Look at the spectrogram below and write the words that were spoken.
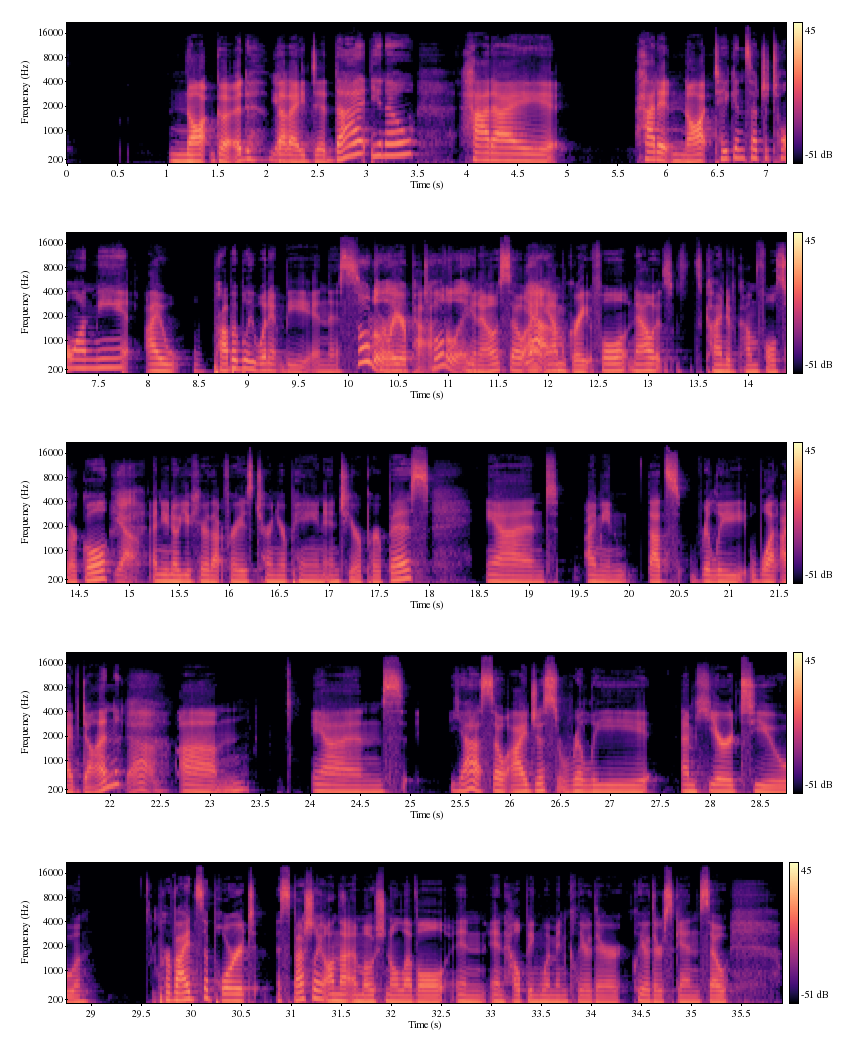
not good Yeah. that I did that, you know, had I had it not taken such a toll on me, I probably wouldn't be in this Totally, career path. totally. You know, so Yeah. I am grateful. Now it's, it's kind of come full circle. Yeah. And you know, you hear that phrase, turn your pain into your purpose. And I mean, that's really what I've done. Yeah. Um, and yeah, so I just really am here to provide support, especially on that emotional level in in helping women clear their clear their skin. So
